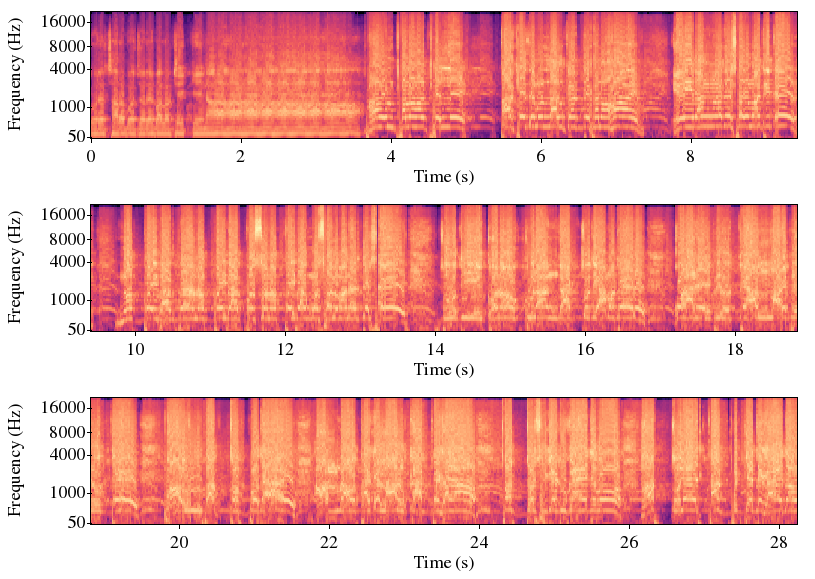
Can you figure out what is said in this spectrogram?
করে ছাড়বো, জোরে বলো ঠিক কিনা? ফাউল খেলোয়াড় খেললে তাকে যেমন লাল কার্ড দেখানো হয়, এই বাংলাদেশের মাটিতে নব্বই ভাগ, বিরানব্বই ভাগ পঁচানব্বই ভাগ মুসলমানের দেশে, যদি কোন কুলাঙ্গার যদি আমাদের কোরআনের বিরুদ্ধে, আল্লাহর বিরুদ্ধে ফাউল বক্তব্য দেয়, আমরাও তাকে লাল কার্ড শিখে ঢুকাই দেব, হাত তুলে দাও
